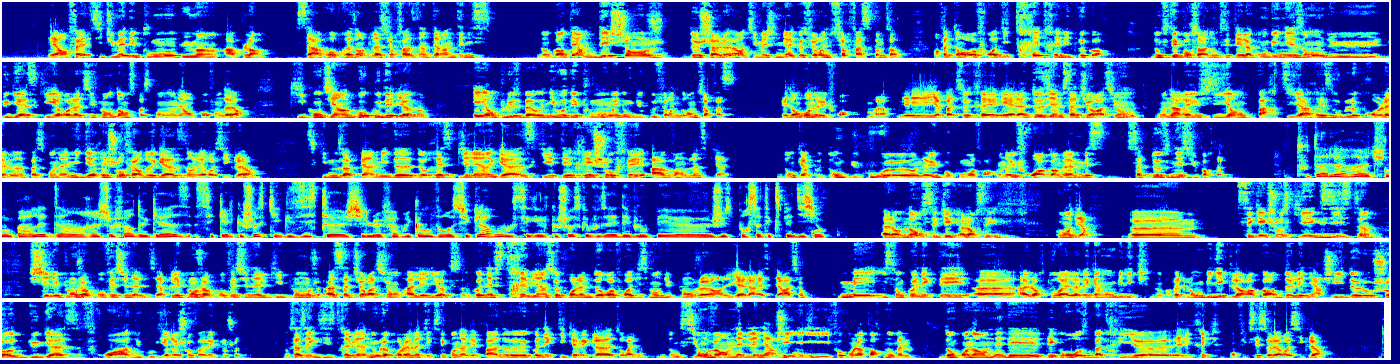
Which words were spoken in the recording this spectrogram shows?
Et en fait, si tu mets des poumons humains à plat, ça représente la surface d'un terrain de tennis. Donc en termes d'échange de chaleur, t'imagines bien que sur une surface comme ça, en fait, on refroidit très très vite le corps. Donc c'était pour ça. Donc c'était la combinaison du, gaz qui est relativement dense parce qu'on est en profondeur, qui contient beaucoup d'hélium, et en plus bah, au niveau des poumons, et donc du coup sur une grande surface. Et donc on a eu froid. Voilà. Et il n'y a pas de secret. Et à la deuxième saturation, on a réussi en partie à résoudre le problème parce qu'on a mis des réchauffeurs de gaz dans les recycleurs, ce qui nous a permis de respirer un gaz qui était réchauffé avant de l'inspirer. Donc un peu, donc du coup, euh, on a eu beaucoup moins froid. On a eu froid quand même, mais ça devenait supportable. Tout à l'heure, euh, tu nous parlais d'un réchauffeur de gaz. C'est quelque chose qui existe euh, chez le fabricant de vos recycleurs ou c'est quelque chose que vous avez développé juste pour cette expédition? Alors non, c'est alors c'est comment dire euh, C'est quelque chose qui existe chez les plongeurs professionnels. C'est-à-dire que les plongeurs professionnels qui plongent à saturation à l'héliox connaissent très bien ce problème de refroidissement du plongeur lié à la respiration mais ils sont connectés euh, à leur tourelle avec un ombilic. Donc en fait, l'ombilic leur apporte de l'énergie, de l'eau chaude, du gaz froid, du coup qui réchauffe avec l'eau chaude. Donc ça, ça existe très bien. Nous, la problématique, c'est qu'on n'avait pas de connectique avec la tourelle. Donc si on veut emmener de l'énergie, il faut qu'on l'apporte nous-mêmes. Donc on a emmené des, grosses batteries euh, électriques qu'on fixait sur les recycleurs.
